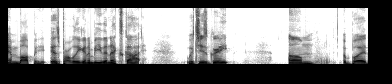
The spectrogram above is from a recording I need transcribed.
Mbappe is probably going to be the next guy, which is great. Um, but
